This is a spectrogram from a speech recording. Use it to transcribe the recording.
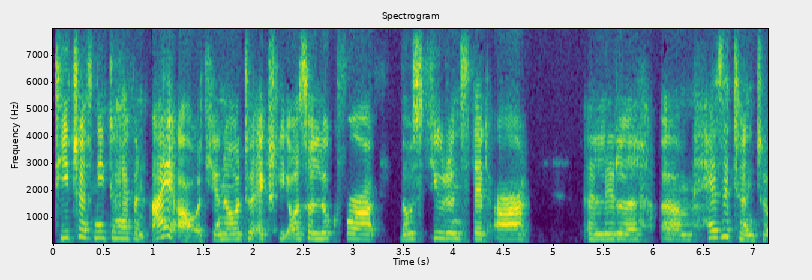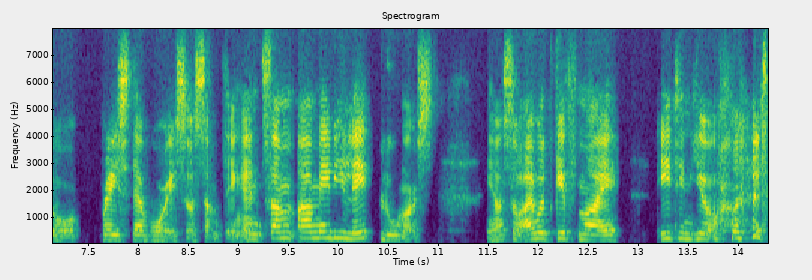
teachers need to have an eye out, you know, to actually also look for those students that are a little um, hesitant to raise their voice or something. And some are maybe late bloomers. Yeah, so I would give my 18 year old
